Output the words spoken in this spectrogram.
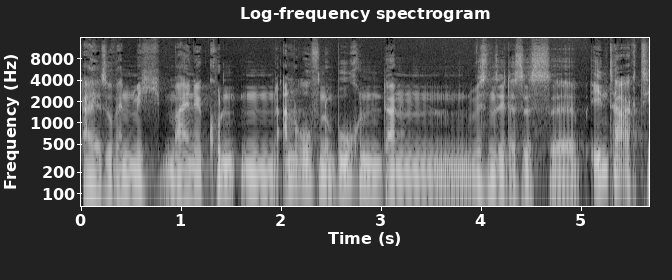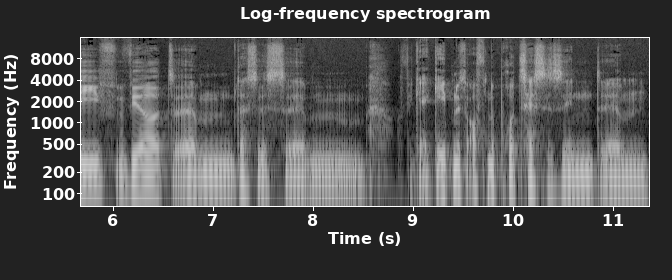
also wenn mich meine Kunden anrufen und buchen, dann wissen sie, dass es äh, interaktiv wird, ähm, dass es ähm, ergebnisoffene Prozesse sind, ähm,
